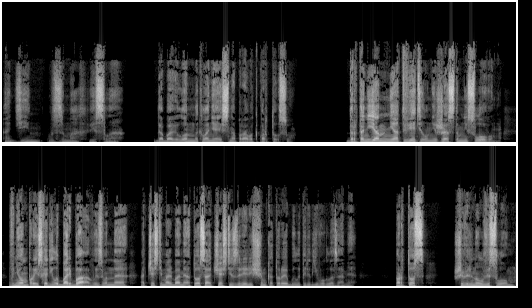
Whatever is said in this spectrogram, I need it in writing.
«Один взмах весла», — добавил он, наклоняясь направо к Портосу. Д'Артаньян не ответил ни жестом, ни словом. В нем происходила борьба, вызванная отчасти мольбами Атоса, отчасти зрелищем, которое было перед его глазами. Портос шевельнул веслом.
